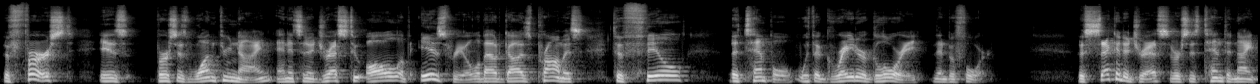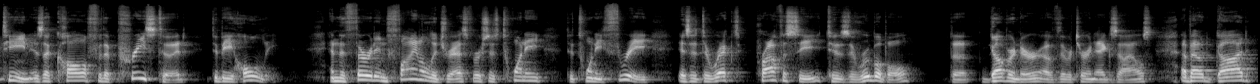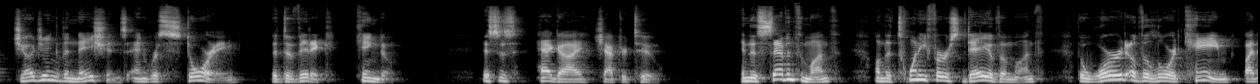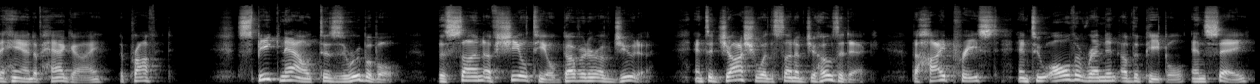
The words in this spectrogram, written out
The first is verses 1 through 9, and it's an address to all of Israel about God's promise to fill the temple with a greater glory than before. The second address, verses 10 to 19, is a call for the priesthood to be holy. And the third and final address, verses 20 to 23, is a direct prophecy to Zerubbabel, the governor of the returned exiles, about God judging the nations and restoring the Davidic kingdom. This is Haggai chapter 2. In the seventh month, on the 21st day of the month, the word of the Lord came by the hand of Haggai the prophet. Speak now to Zerubbabel, the son of Shealtiel, governor of Judah, and to Joshua the son of Jehozadak, the high priest, and to all the remnant of the people, and say,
